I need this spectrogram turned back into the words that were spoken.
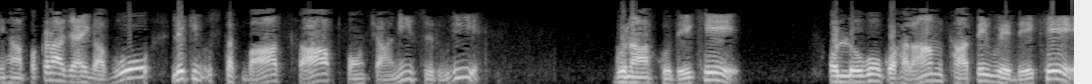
کے ہاں پکڑا جائے گا وہ، لیکن اس تک بات صاف پہنچانی ضروری ہے۔ گناہ کو دیکھے اور لوگوں کو حرام کھاتے ہوئے دیکھے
